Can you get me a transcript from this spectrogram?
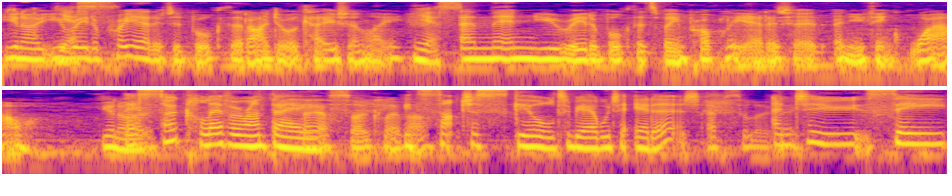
you know you Yes. read a pre-edited book that I do occasionally, Yes. and then you read a book that's been properly edited, and you think, wow, you know, they're so clever, aren't they? they are so clever. It's such a skill to be able to edit. Absolutely. And to see,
